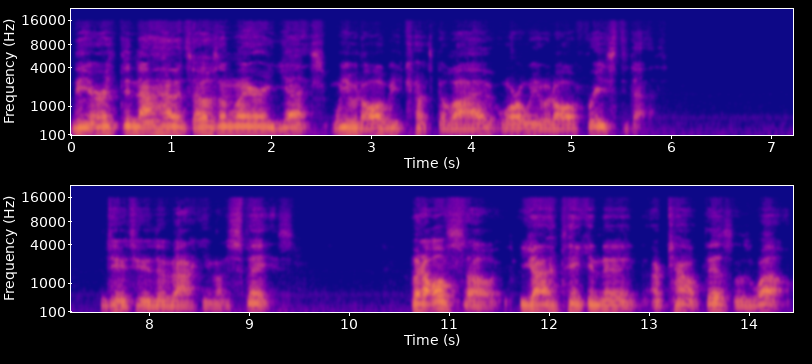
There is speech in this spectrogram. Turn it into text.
the Earth did not have its ozone layer. Yes, we would all be cooked alive or we would all freeze to death due to the vacuum of space. But also, you gotta take into account this as well.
